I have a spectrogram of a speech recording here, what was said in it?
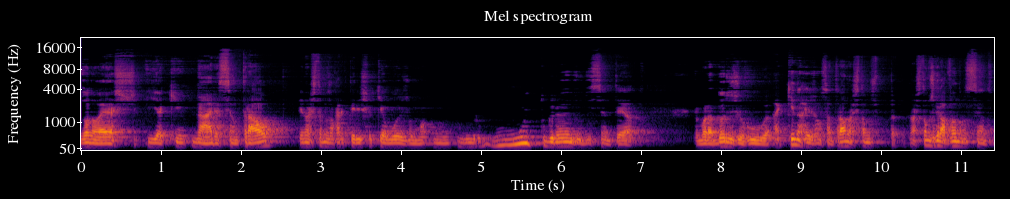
Zona Oeste e aqui na área central. E nós temos uma característica que é hoje uma, um, número muito grande de sem-teto, de moradores de rua. Aqui na região central, nós estamos, nós estamos gravando no centro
